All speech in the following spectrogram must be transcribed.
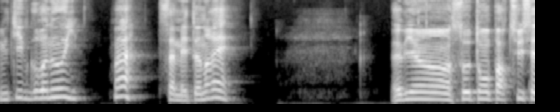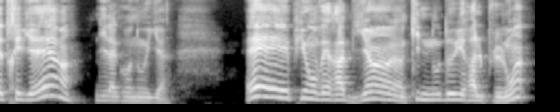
Une petite grenouille? Ah, ça m'étonnerait. Eh bien, sautons par-dessus cette rivière, dit la grenouille. Et puis on verra bien qui de nous deux ira le plus loin.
